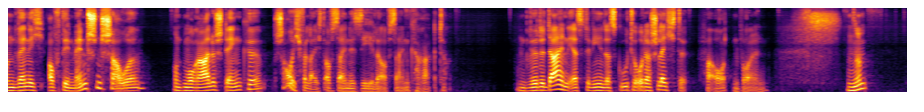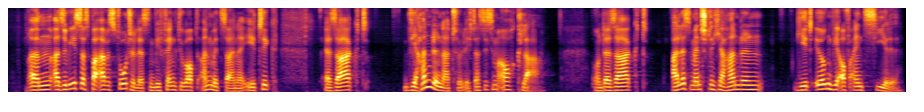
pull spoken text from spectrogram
Und wenn ich auf den Menschen schaue und moralisch denke, schaue ich vielleicht auf seine Seele, auf seinen Charakter. Und würde da in erster Linie das Gute oder Schlechte verorten wollen. Ne? Ähm, also wie ist das bei Aristoteles? Und wie fängt er überhaupt an mit seiner Ethik? Er sagt, wir handeln natürlich, das ist ihm auch klar. Und er sagt, alles menschliche Handeln geht irgendwie auf ein Ziel.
